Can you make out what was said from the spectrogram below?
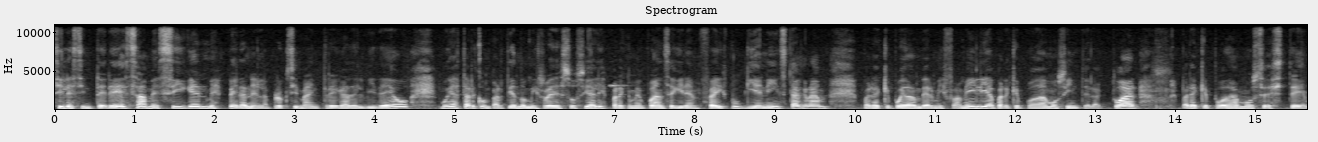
si les interesa, me siguen, me esperan en la próxima entrega del video. Voy a estar compartiendo mis redes sociales para que me puedan seguir en Facebook y en Instagram, para que puedan ver mi familia, para que podamos interactuar, para que podamos este,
